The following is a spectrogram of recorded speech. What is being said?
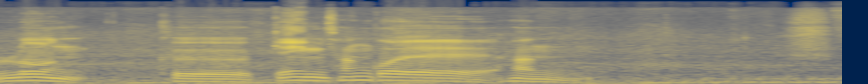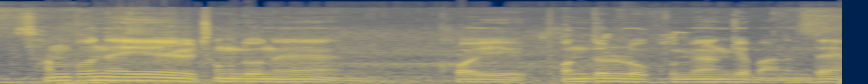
물론 그 게임 산 거에 한 3분의 1 정도는 거의 번들로 구매한 게 많은데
